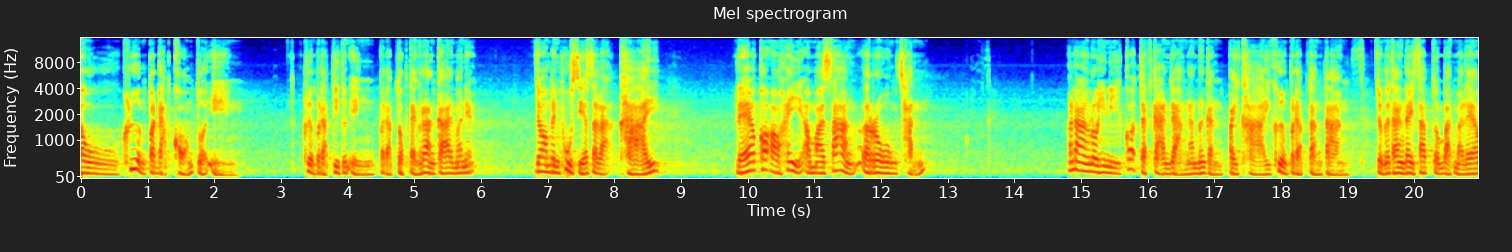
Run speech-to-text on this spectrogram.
เอาเครื่องประดับของตัวเอง เครื่องประดับที่ตนเอง ประดับตกแต่งร่างกายมาเนี่ยยอมเป็นผู้เสียสละขาย แล้วก็เอาให้เอามาสร้างโรงฉันพระนางโรหินีก็จัดการอย่างนั้นเหมือนกัน ไปขายเครื่องประดับต่างๆ จนกระทั่งได้ทรัพย์สมบัติมาแล้ว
